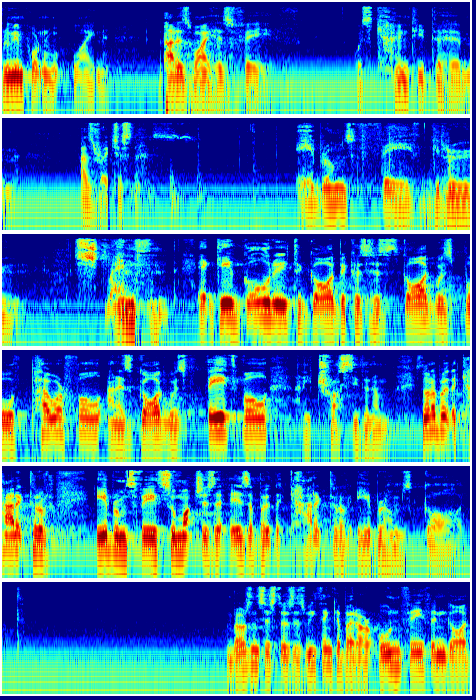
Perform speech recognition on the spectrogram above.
really important line. That is why his faith was counted to him as righteousness. Abram's faith grew, strengthened. It gave glory to God because his God was both powerful and his God was faithful and he trusted in him. It's not about the character of Abram's faith so much as it is about the character of Abraham's God. And brothers and sisters, as we think about our own faith in God,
